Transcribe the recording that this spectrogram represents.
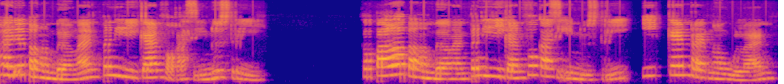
pada pengembangan pendidikan vokasi industri. Kepala Pengembangan Pendidikan Vokasi Industri, Iken Retnowulan,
